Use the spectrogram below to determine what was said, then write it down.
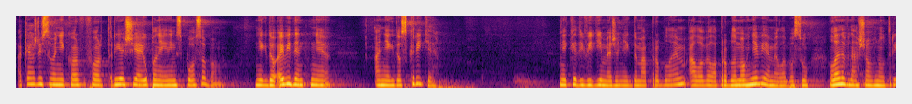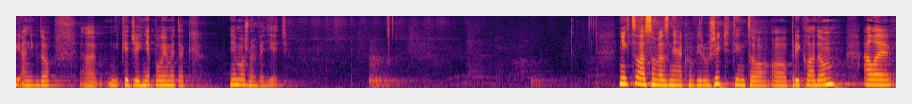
A každý svoj nekomfort rieši aj úplne iným spôsobom. Niekto evidentne a niekto skryte. Niekedy vidíme, že niekto má problém, ale o veľa problémoch nevieme, lebo sú len v našom vnútri a nikto, keďže ich nepovieme, tak nemôžeme vedieť. Nechcela som vás nejako vyružiť týmto príkladom, ale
